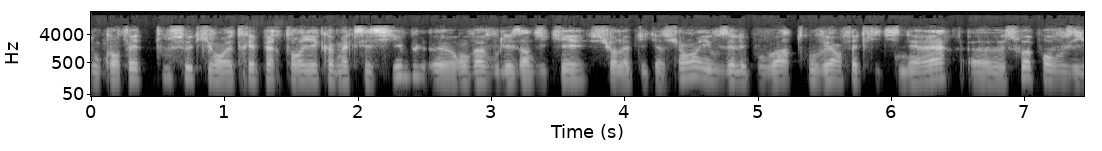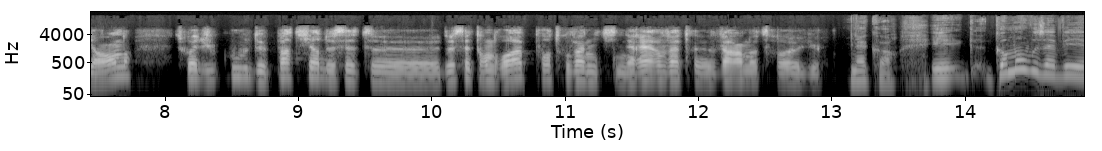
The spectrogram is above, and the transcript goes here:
Donc en fait, tous ceux qui vont être répertoriés comme accessibles, euh, on va vous les indiquer sur l'application et vous allez pouvoir trouver en fait l'itinéraire, euh, soit pour vous y rendre, soit du coup de partir euh, de cet endroit pour trouver un itinéraire vers, vers un autre lieu. D'accord. Et comment vous avez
